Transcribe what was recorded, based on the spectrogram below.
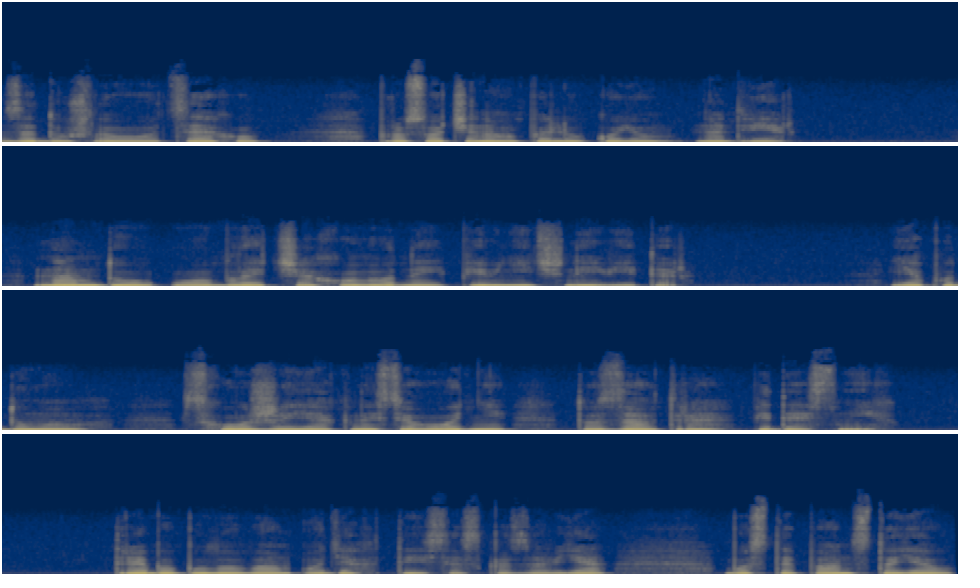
задушливого цеху, просоченого пилюкою на двір. Нам дув у обличчя холодний північний вітер. Я подумав, схоже, як не сьогодні, то завтра піде сніг. Треба було вам одягтися, сказав я, бо Степан стояв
